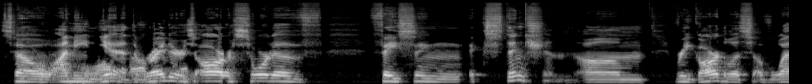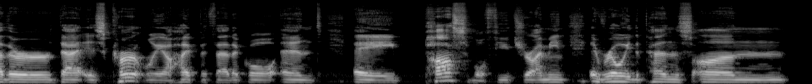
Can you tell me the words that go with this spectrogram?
So, I mean, yeah, the writers are sort of facing extinction, um, regardless of whether that is currently a hypothetical and a possible future. I mean, it really depends on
